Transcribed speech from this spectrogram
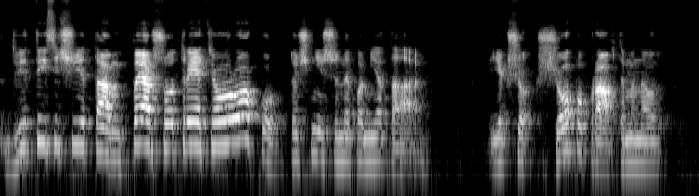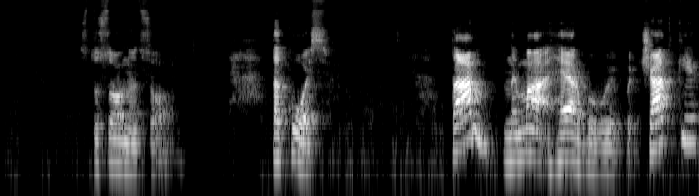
2001-2003 року, точніше не пам'ятаю, якщо що, поправте мене стосовно цього. Так ось, там нема гербової печатки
